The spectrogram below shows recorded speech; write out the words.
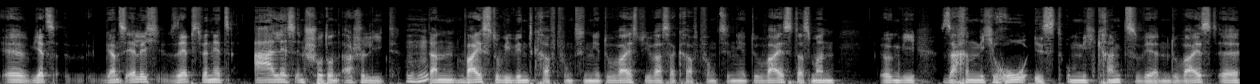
äh, jetzt ganz ehrlich, selbst wenn jetzt alles in Schutt und Asche liegt, mhm. dann weißt du, wie Windkraft funktioniert, du weißt, wie Wasserkraft funktioniert, du weißt, dass man irgendwie Sachen nicht roh ist, um nicht krank zu werden. Du weißt, äh,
